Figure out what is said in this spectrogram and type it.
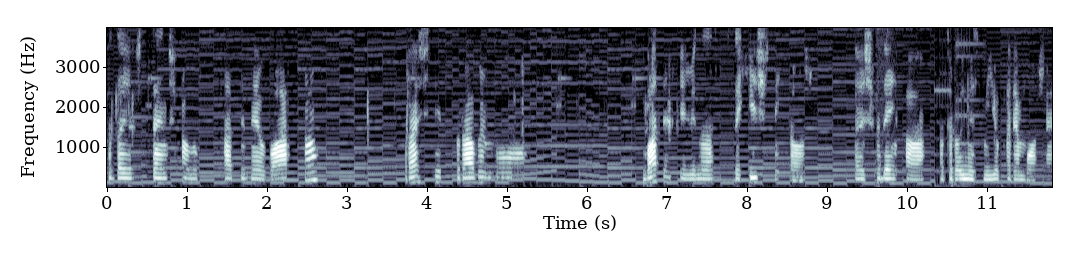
Гадаю, що писати не варто. Краще відправимо Батерфі, він у нас психічний тож. Той швиденько отруйну змію переможе.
